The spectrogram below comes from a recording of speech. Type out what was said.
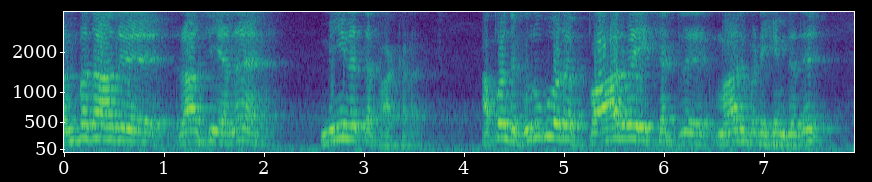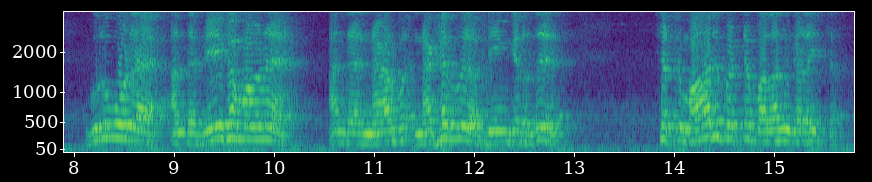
ஒன்பதாவது ராசியான மீனத்தை பார்க்குறார். அப்போ அந்த குருவோட பார்வை சற்று மாறுபடுகின்றது. குருவோட அந்த வேகமான அந்த நகர்வு நகர்வு அப்படிங்கிறது சற்று மாறுபட்ட பலன்களை தரும்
